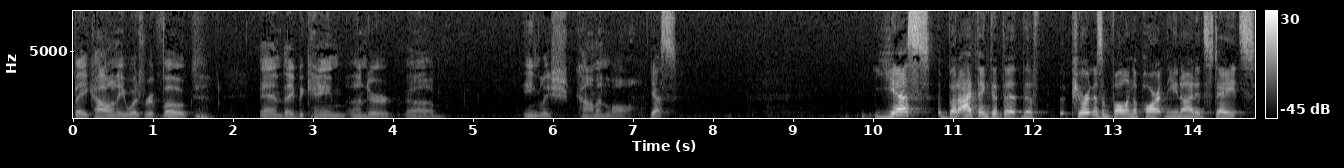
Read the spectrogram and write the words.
Bay Colony was revoked, and they became under um, English common law. Yes. Yes, but I think that the, the Puritanism falling apart in the United States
